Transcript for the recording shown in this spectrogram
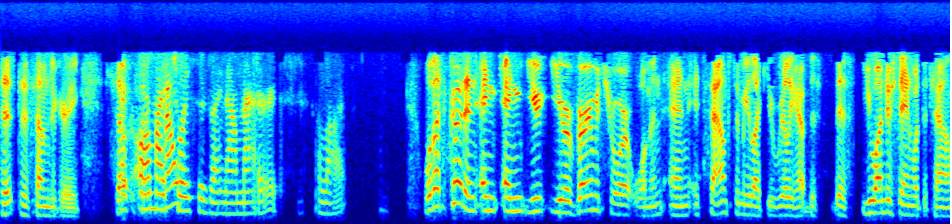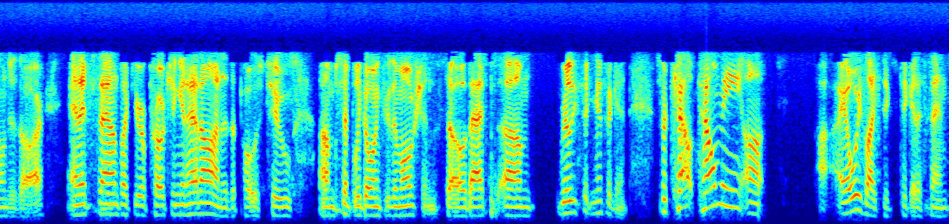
to to some degree. So, like so all my how, choices right now matter. It's a lot. Well, that's good, and and and you you're a very mature woman, and it sounds to me like you really have this this you understand what the challenges are, and it sounds like you're approaching it head on as opposed to um, simply going through the motions. So that's um, really significant. So tell tell me. Uh, I always like to to get a sense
